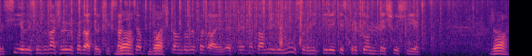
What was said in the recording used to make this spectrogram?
Розсіялися, вони почали випадати. Оці, кстати, Да, ця да. пачка воно випадає. Десь видно, там ілі мусорник, ілі якийсь притон, десь щось є. Да.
